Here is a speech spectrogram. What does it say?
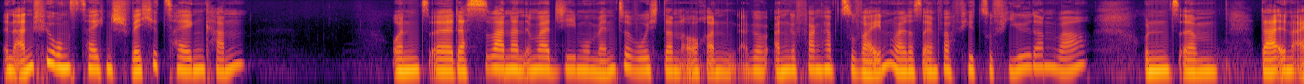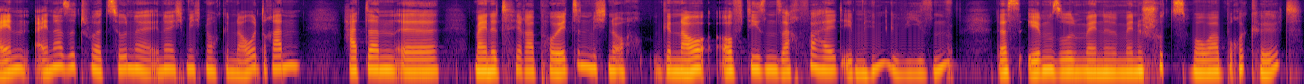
in Anführungszeichen Schwäche zeigen kann. Und äh, das waren dann immer die Momente, wo ich dann auch an, ange- angefangen habe zu weinen, weil das einfach viel zu viel dann war. Und ähm, da in ein, einer Situation, da erinnere ich mich noch genau dran, hat dann äh, meine Therapeutin mich noch genau auf diesen Sachverhalt eben hingewiesen, dass eben so meine, meine Schutzmauer bröckelt,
